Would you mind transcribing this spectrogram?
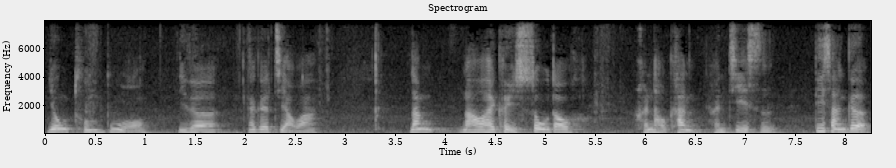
用臀部哦，你的那个脚啊，让然后还可以瘦到很好看、很结实。第三个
